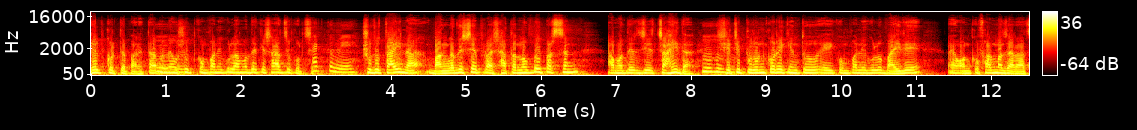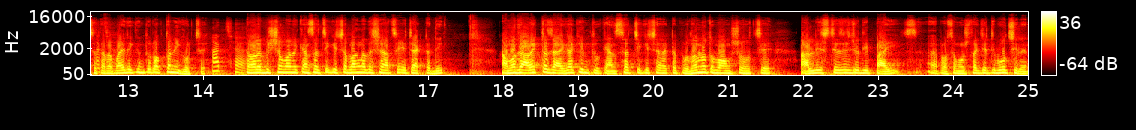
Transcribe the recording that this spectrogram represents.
হেল্প করতে পারে। তার মানে ওষুধ কোম্পানিগুলো আমাদেরকে সাহায্য করছে। শুধু তাই না বাংলাদেশে প্রায় সাতানব্বই পার্সেন্ট আমাদের যে চাহিদা সেটি পূরণ করে কিন্তু এই কোম্পানিগুলো বাইরে অনকোফার্মা যারা আছে তারা বাইরে কিন্তু রপ্তানি করছে। আচ্ছা। তাহলে বিশ্বমানের ক্যান্সার চিকিৎসা বাংলাদেশে আছে এটা একটা দিক। আমাদের আরেকটা জায়গা কিন্তু ক্যান্সার চিকিৎসার একটা প্রধানতম অংশ হচ্ছে আর্লি স্টেজে যদি পাই প্রথম মোস্তাক যেটি বলছিলেন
